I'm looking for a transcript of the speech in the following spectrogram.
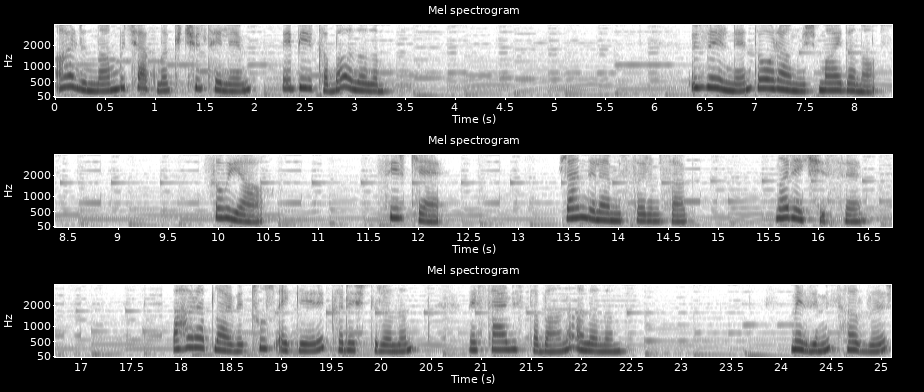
Ardından bıçakla küçültelim ve bir kaba alalım. Üzerine doğranmış maydanoz, sıvı yağ, sirke, rendelenmiş sarımsak, nar ekşisi, baharatlar ve tuz ekleyerek karıştıralım ve servis tabağına alalım. Mezemiz hazır.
